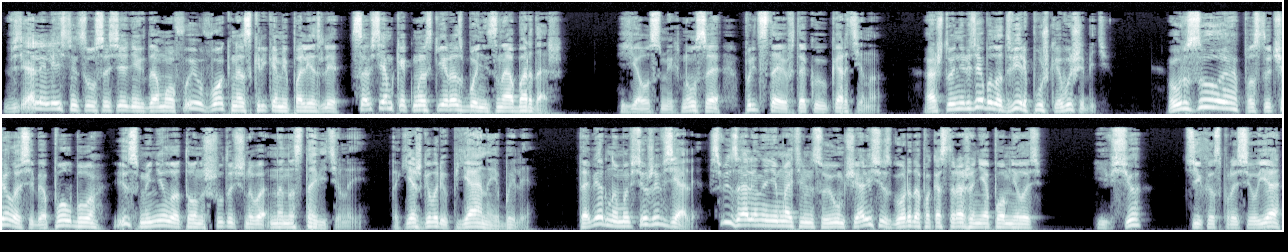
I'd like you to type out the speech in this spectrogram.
Взяли лестницу у соседних домов и в окна с криками полезли, совсем как морские разбойницы на абордаж. Я усмехнулся, представив такую картину. А что, нельзя было дверь пушкой вышибить? Урсула постучала себя по лбу и сменила тон шуточного на наставительный. Так я ж говорю, пьяные были. Таверну мы все же взяли, связали нанимательницу и умчались из города, пока стража не опомнилась. И все? Тихо спросил я,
